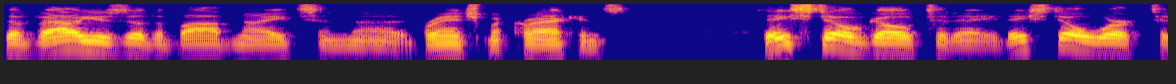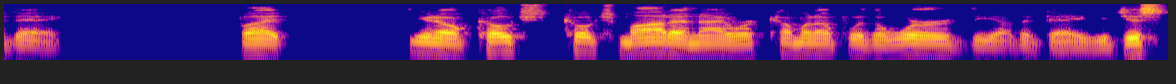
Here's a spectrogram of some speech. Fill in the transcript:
the values of the Bob Knights and uh, Branch McCrackens, they still go today. They still work today. But you know, Coach Coach Matta and I were coming up with a word the other day. You just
